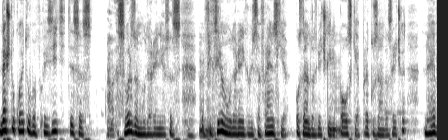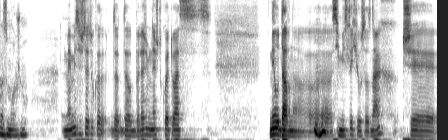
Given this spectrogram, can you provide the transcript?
Нещо, което в езиците с свързано ударение, с фиксирано ударение, какви са френския, последната сричка, или полския, предпоследната сричка, не е възможно. Ме ми се ще тук да, да отбележим нещо, което аз неодавна mm-hmm. си мислех и осъзнах, че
